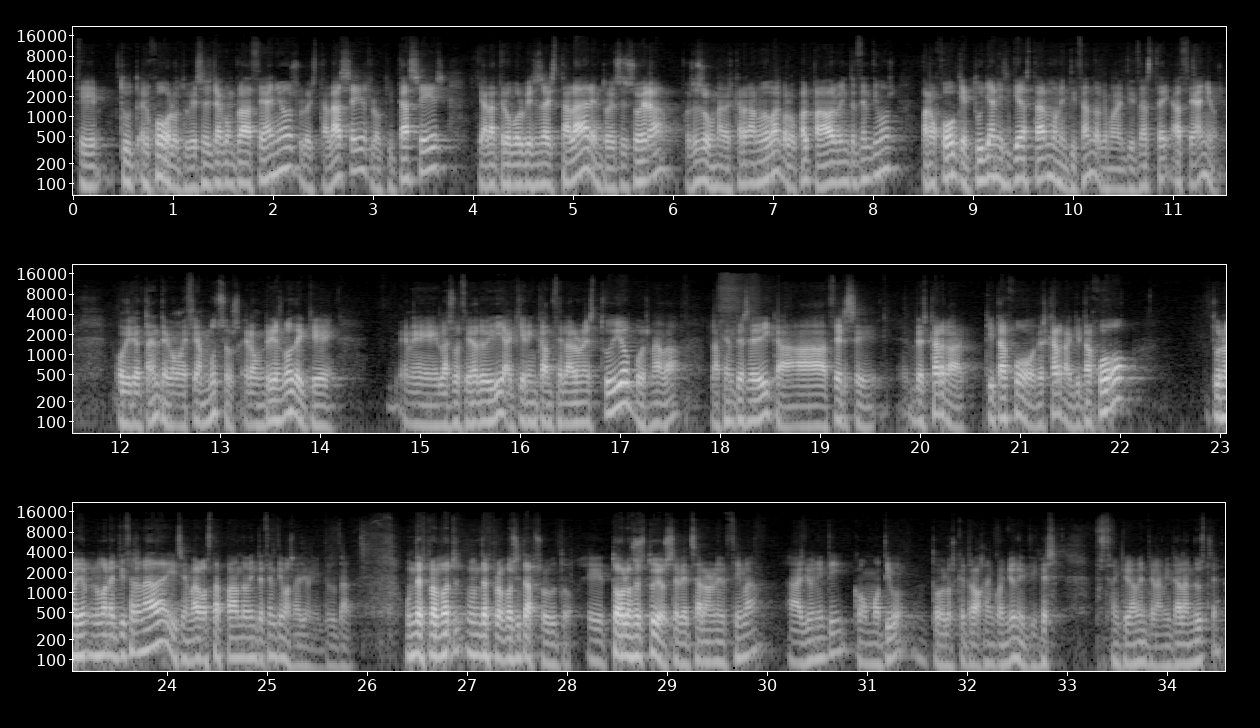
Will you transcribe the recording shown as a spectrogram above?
que tú el juego lo tuvieses ya comprado hace años, lo instalases, lo quitases y ahora te lo volvieses a instalar, entonces eso era, pues eso, una descarga nueva, con lo cual pagabas 20 céntimos para un juego que tú ya ni siquiera estabas monetizando, que monetizaste hace años. O directamente, como decían muchos, era un riesgo de que en la sociedad de hoy día quieren cancelar un estudio, pues nada, la gente se dedica a hacerse descarga, quitar juego, descarga, quitar juego, tú no, no monetizas nada y sin embargo estás pagando 20 céntimos a Unity, total. Un despropósito, un despropósito absoluto. Eh, todos los estudios se le echaron encima a Unity con motivo, todos los que trabajan con Unity, que es pues, tranquilamente la mitad de la industria.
